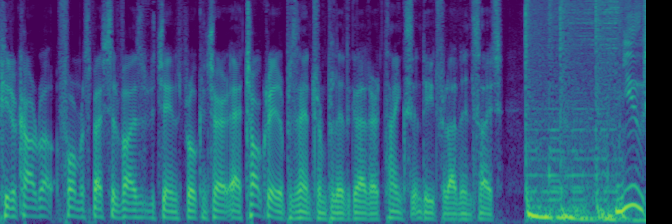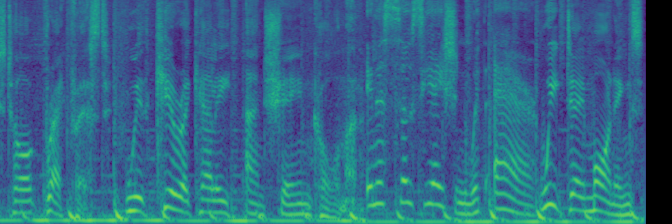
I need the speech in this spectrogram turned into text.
Peter Cardwell, former special advisor to James Brokenshire, uh, talk radio presenter and political editor. Thanks indeed for that insight. Newstalk Breakfast with Ciara Kelly and Shane Coleman. In association with AIR. Weekday mornings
